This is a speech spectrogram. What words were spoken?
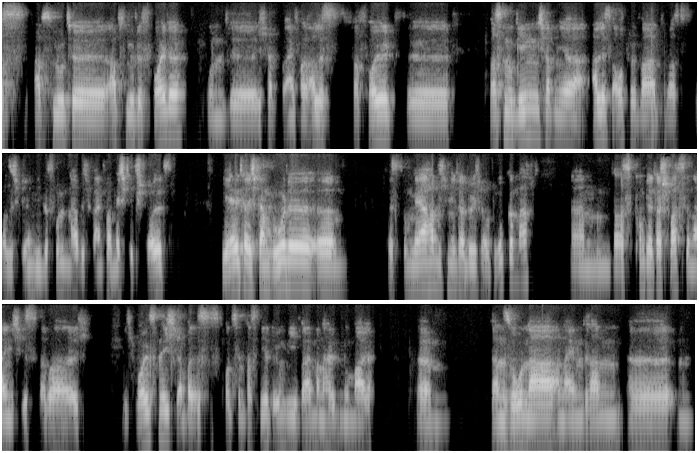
es absolute, absolute Freude und äh, ich habe einfach alles verfolgt, äh, was nur ging. Ich habe mir alles aufbewahrt, was, was ich irgendwie gefunden habe. Ich war einfach mächtig stolz. Je älter ich dann wurde, ähm, desto mehr habe ich mir dadurch auch Druck gemacht ähm, was kompletter Schwachsinn eigentlich ist, aber ich, ich wollte es nicht, aber es ist trotzdem passiert irgendwie, weil man halt nun mal ähm, dann so nah an einem dran äh, ein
